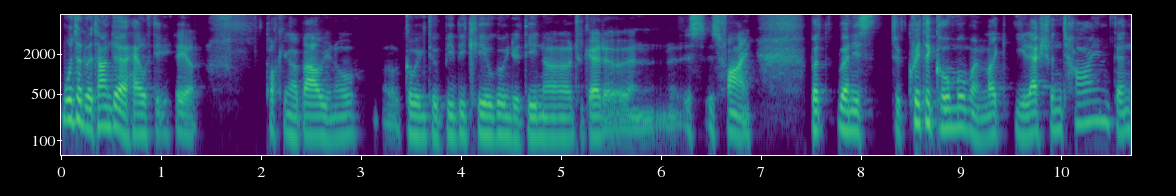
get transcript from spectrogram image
Most of the time they are healthy. They are talking about you know uh, going to BBQ, going to dinner together, and it's it's fine. But when it's the critical moment like election time, then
